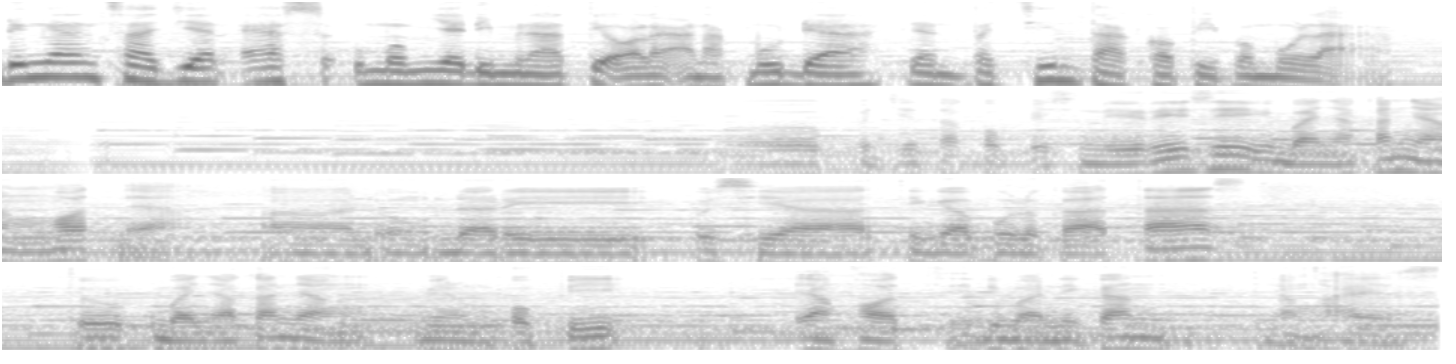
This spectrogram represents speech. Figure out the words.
dengan sajian es umumnya diminati oleh anak muda dan pecinta kopi pemula. Eh, pecinta kopi sendiri sih kebanyakan yang hot ya. Eh, dari usia 30 ke atas itu kebanyakan yang minum kopi yang hot sih dibandingkan yang es.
